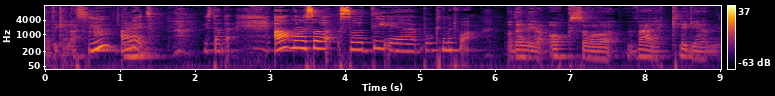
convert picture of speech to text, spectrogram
jag att det kallas. Mm, all right. Mm. Visste jag inte. Ja, nej men så, så det är bok nummer två. Och den är jag också verkligen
